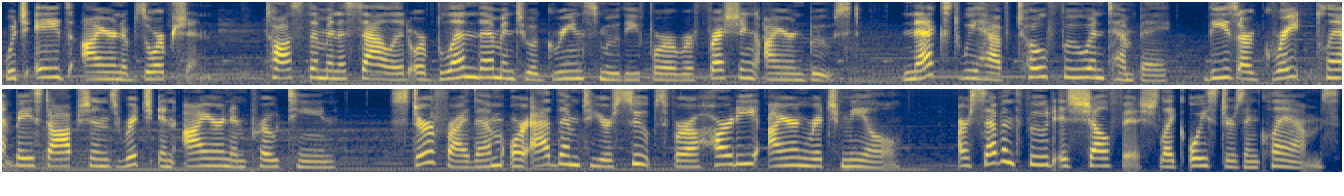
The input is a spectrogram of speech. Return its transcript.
which aids iron absorption. Toss them in a salad or blend them into a green smoothie for a refreshing iron boost. Next, we have tofu and tempeh. These are great plant-based options rich in iron and protein. Stir-fry them or add them to your soups for a hearty, iron-rich meal. Our seventh food is shellfish, like oysters and clams.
